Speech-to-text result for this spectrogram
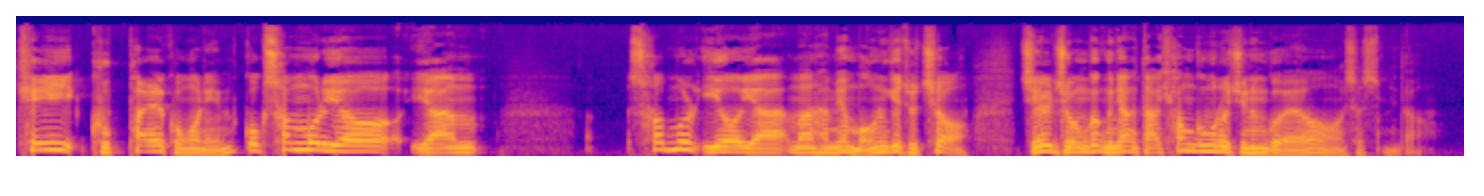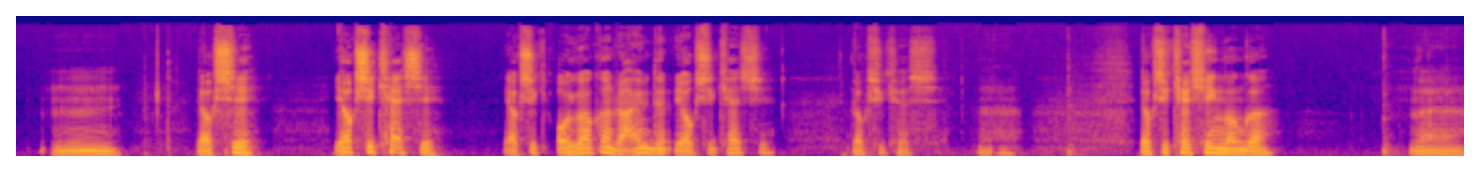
K9805님 꼭 선물이어야 선물이어야만 하면 먹는 게 좋죠. 제일 좋은 건 그냥 다 현금으로 주는 거예요. 하셨습니다. 음, 역시, 역시 cash. 역시, 어, 이거 약간 되는, 역시 cash. 역시 cash. 네. 역시 cash인 건가? 네.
